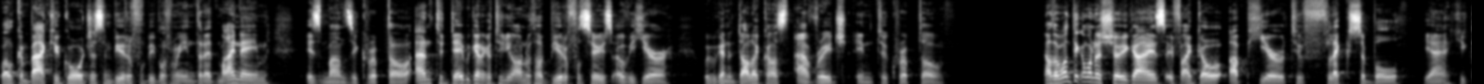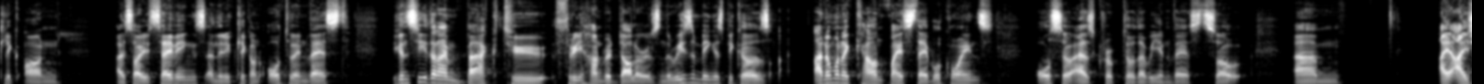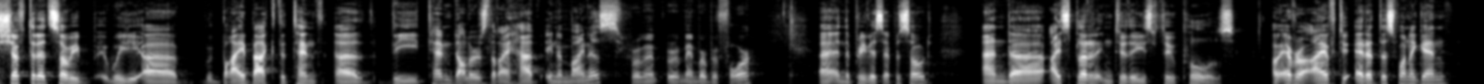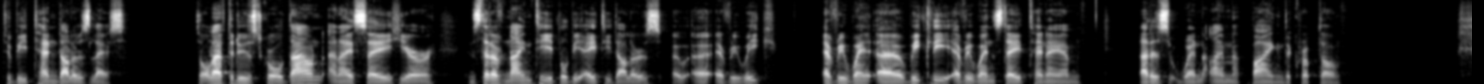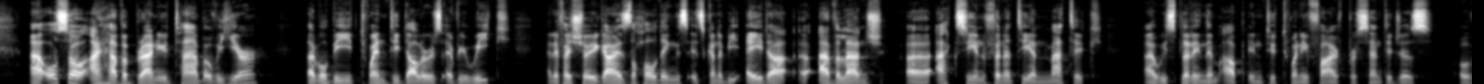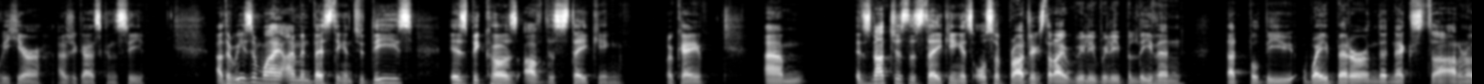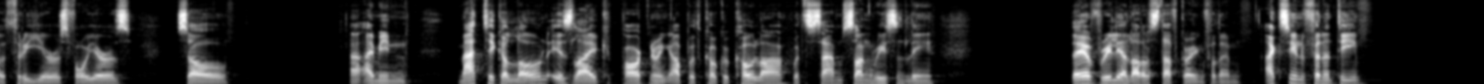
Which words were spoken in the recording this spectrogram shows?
Welcome back, you gorgeous and beautiful people from the internet. My name is Monzy Crypto, and today we're going to continue on with our beautiful series over here, where we're going to dollar cost average into crypto. Now, the one thing I want to show you guys, if I go up here to flexible, yeah, you click on, uh, sorry, savings, and then you click on auto invest, you can see that I'm back to $300. And the reason being is because I don't want to count my stable coins also as crypto that we invest. So, um, I, I shifted it so we we uh buy back the ten uh the ten dollars that I had in a minus rem remember before uh, in the previous episode and uh, I split it into these two pools. However, I have to edit this one again to be ten dollars less. So all I have to do is scroll down and I say here instead of ninety, it will be eighty dollars uh, uh every week, every uh, weekly every Wednesday 10 a.m. That is when I'm buying the crypto. Uh, also, I have a brand new tab over here. That will be $20 every week. And if I show you guys the holdings, it's going to be ADA, uh, Avalanche, uh, Axie Infinity, and Matic. Uh, we're splitting them up into 25 percentages over here, as you guys can see. Uh, the reason why I'm investing into these is because of the staking, okay? Um, it's not just the staking, it's also projects that I really, really believe in that will be way better in the next uh, I don't know three years, four years. So, uh, I mean, Matic alone is like partnering up with Coca Cola, with Samsung recently. They have really a lot of stuff going for them. Axie Infinity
